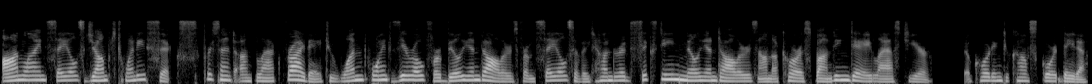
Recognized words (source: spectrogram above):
Online sales jumped 26% on Black Friday to $1.04 billion from sales of $816 million on the corresponding day last year, according to ComScore data.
